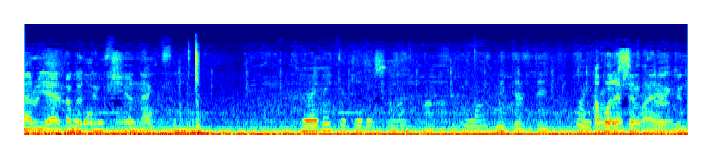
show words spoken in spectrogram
mert ugye mögöttünk is jönnek. Jól vagytok, édesanyám? Mi történt? Ha baleset van előttünk.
